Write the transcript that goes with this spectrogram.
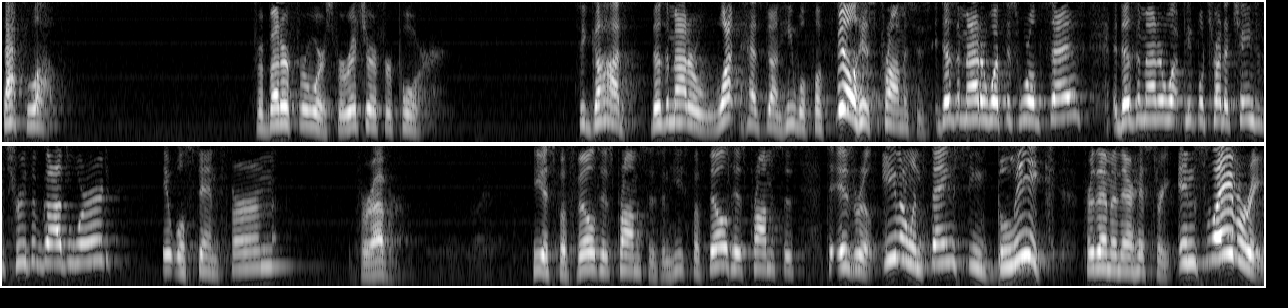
That's love. For better, for worse, for richer, for poor. See, God, doesn't matter what has done, He will fulfill His promises. It doesn't matter what this world says, it doesn't matter what people try to change the truth of God's word, it will stand firm forever. He has fulfilled His promises, and He's fulfilled His promises to Israel, even when things seem bleak for them in their history. In slavery,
